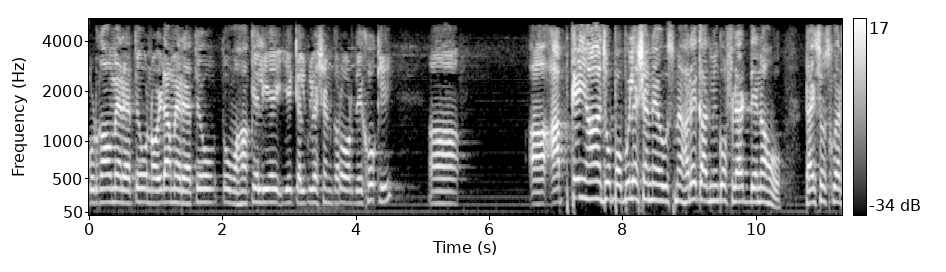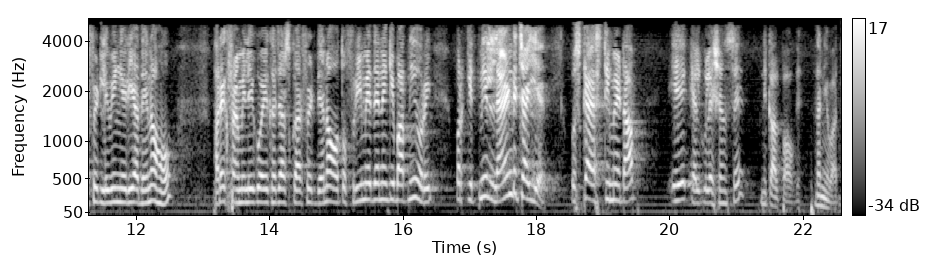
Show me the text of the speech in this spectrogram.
गुड़गांव में रहते हो, नोएडा में रहते हो तो वहाँ के लिए ये कैलकुलेशन करो और देखो कि आपके यहाँ जो पॉपुलेशन है, उसमें हर एक आदमी को फ्लैट देना हो 250 स्क्वायर फीट लिविंग एरिया देना हो हर एक फैमिली को 1000 स्क्वायर फीट देना हो तो फ्री में देने की बात नहीं हो रही, पर कितनी लैंड चाहिए, उसका एस्टिमेट आप एक कैलकुलेशन से निकाल पाओगे। धन्यवाद।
